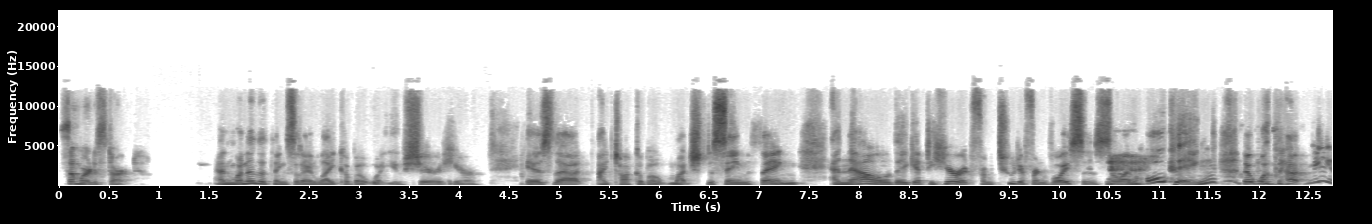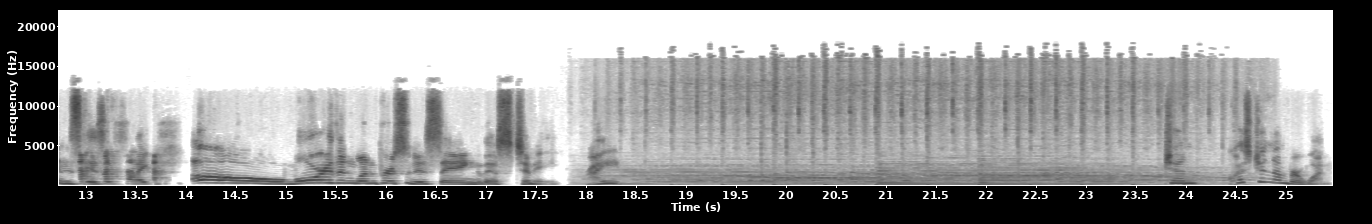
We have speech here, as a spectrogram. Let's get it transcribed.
somewhere to start. And one of the things that I like about what you've shared here is that I talk about much the same thing. And now they get to hear it from two different voices. So I'm hoping that what that means is it's like, oh, more than one person is saying this to me, right? Jen, question number one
